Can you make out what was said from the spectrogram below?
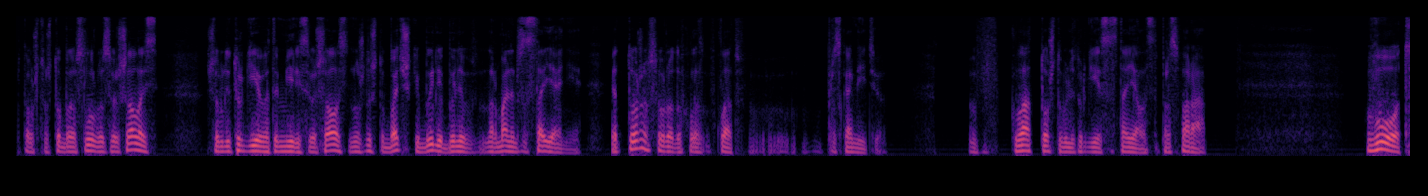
потому что, чтобы служба совершалась, чтобы литургия в этом мире совершалась, нужно, чтобы батюшки были, были в нормальном состоянии. Это тоже своего рода вклад проскомитию. Вклад в то, чтобы литургия состоялась, это просфора. Вот.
